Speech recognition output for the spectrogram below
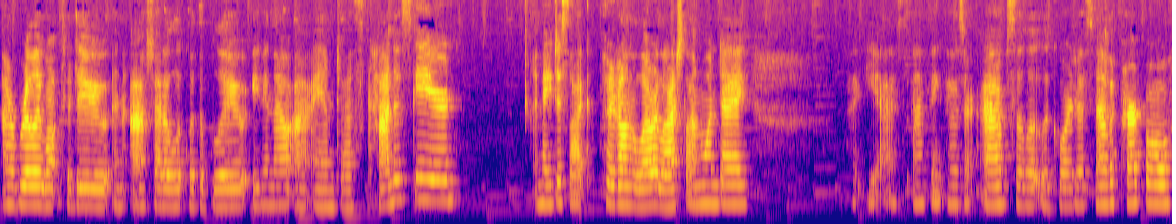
I really want to do an eyeshadow look with the blue, even though I am just kind of scared. I may just like put it on the lower lash line one day. But yes, I think those are absolutely gorgeous. Now the purple,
